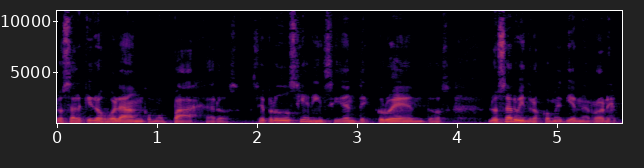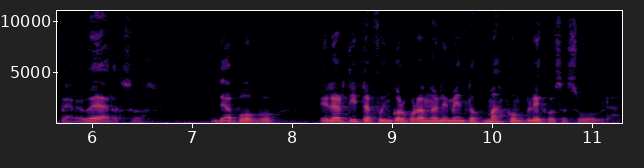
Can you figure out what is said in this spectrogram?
los arqueros volaban como pájaros, se producían incidentes cruentos, los árbitros cometían errores perversos. De a poco, el artista fue incorporando elementos más complejos a su obra.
